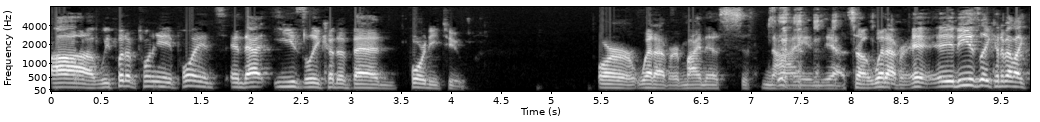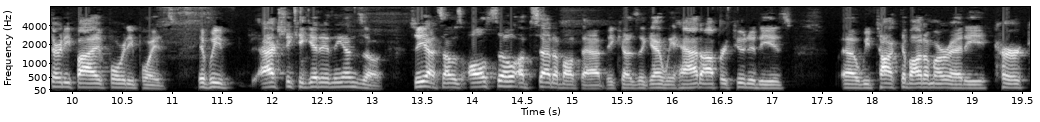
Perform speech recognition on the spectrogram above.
Uh, we put up 28 points, and that easily could have been 42 or whatever, minus nine. yeah. So whatever. It, it, easily could have been like 35, 40 points if we actually could get in the end zone. So, yes, I was also upset about that because, again, we had opportunities. Uh, we talked about them already. Kirk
